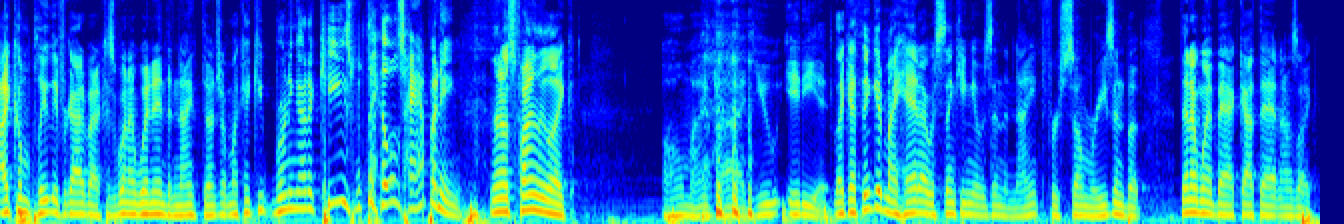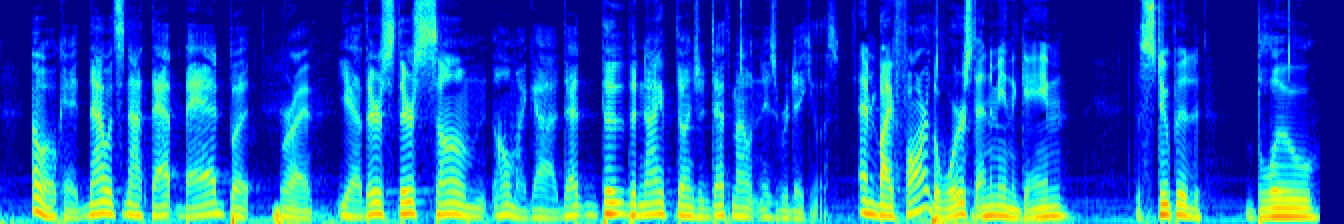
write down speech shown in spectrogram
I completely forgot about it because when I went in the ninth dungeon, I'm like, I keep running out of keys. What the hell is happening? And then I was finally like, Oh my god, you idiot! Like I think in my head I was thinking it was in the ninth for some reason, but then I went back, got that, and I was like, Oh, okay, now it's not that bad, but right. Yeah, there's there's some. Oh my god, that the the ninth dungeon, Death Mountain, is ridiculous. And by far the worst enemy in the game, the stupid blue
